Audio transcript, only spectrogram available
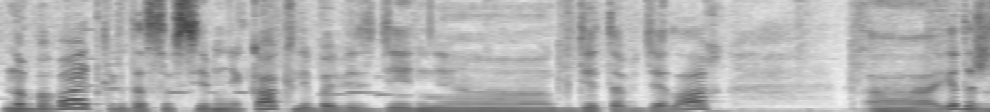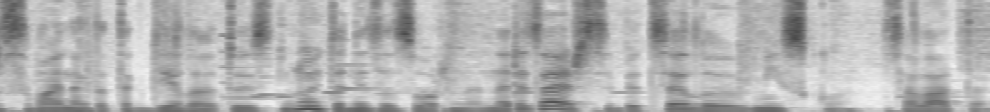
Но бывает, когда совсем никак, либо весь день э, где-то в делах, э, я даже сама иногда так делаю. То есть, ну, это не зазорно. Нарезаешь себе целую миску салата,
